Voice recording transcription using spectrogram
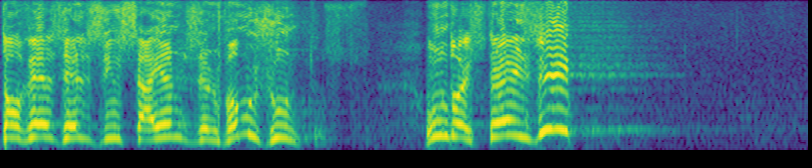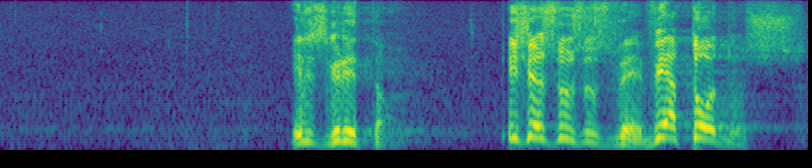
Talvez eles ensaiando, dizendo: vamos juntos. Um, dois, três e. Eles gritam. E Jesus os vê, vê a todos.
